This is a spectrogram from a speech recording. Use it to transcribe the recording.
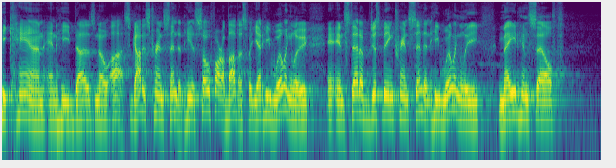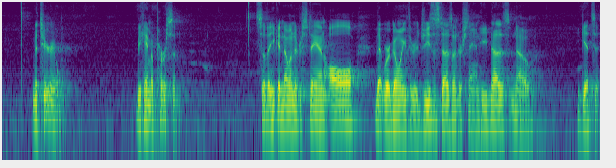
he can and He does know us. God is transcendent. He is so far above us, but yet He willingly, instead of just being transcendent, He willingly made Himself material, became a person, so that He could know and understand all that we're going through. Jesus does understand, He does know, He gets it.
